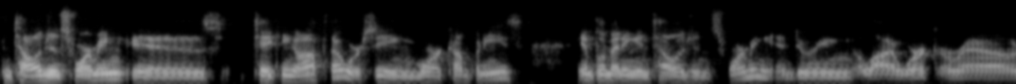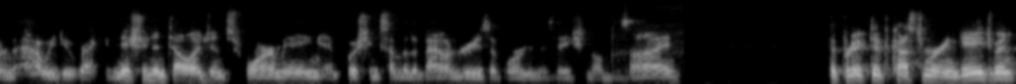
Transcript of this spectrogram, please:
Intelligent swarming is taking off though. We're seeing more companies implementing intelligent swarming and doing a lot of work around how we do recognition intelligence swarming and pushing some of the boundaries of organizational design. The predictive customer engagement,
